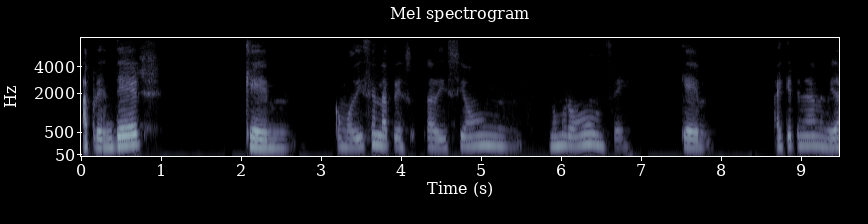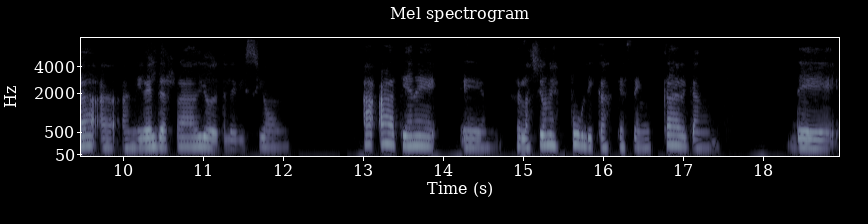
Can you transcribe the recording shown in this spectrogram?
aprender que, em, como dice en la tradición número 11, que hay que tener anonimidad a, a nivel de radio, de televisión. AA tiene relaciones públicas que se encargan de,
